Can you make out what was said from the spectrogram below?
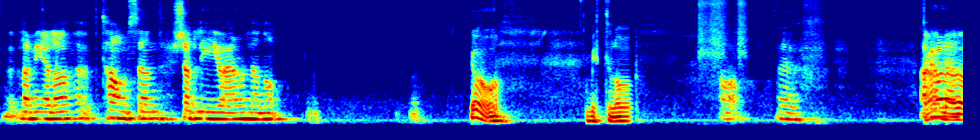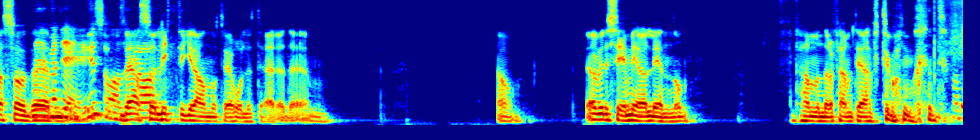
Lamela, eh, Townsend, Chadli och Aaron Lennon. Ja, mittenlag. Ja, eh. Ja, Ja, men, alltså, det, men det är ju så. Alltså, det är alltså lite grann åt det hållet. Är det. det ja. Jag vill se mer av Lennon. 550 elfte gången. för att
